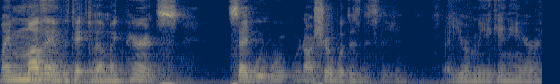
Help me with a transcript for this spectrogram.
my mother, in particular, my parents, said, "We- we- We're not sure about this decision that you're making here.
